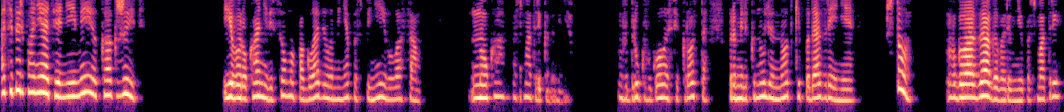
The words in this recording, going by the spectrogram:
А теперь понятия не имею, как жить». Его рука невесомо погладила меня по спине и волосам. «Ну-ка, посмотри-ка на меня». Вдруг в голосе Кроста промелькнули нотки подозрения. «Что?» «В глаза, говорю мне, посмотри».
